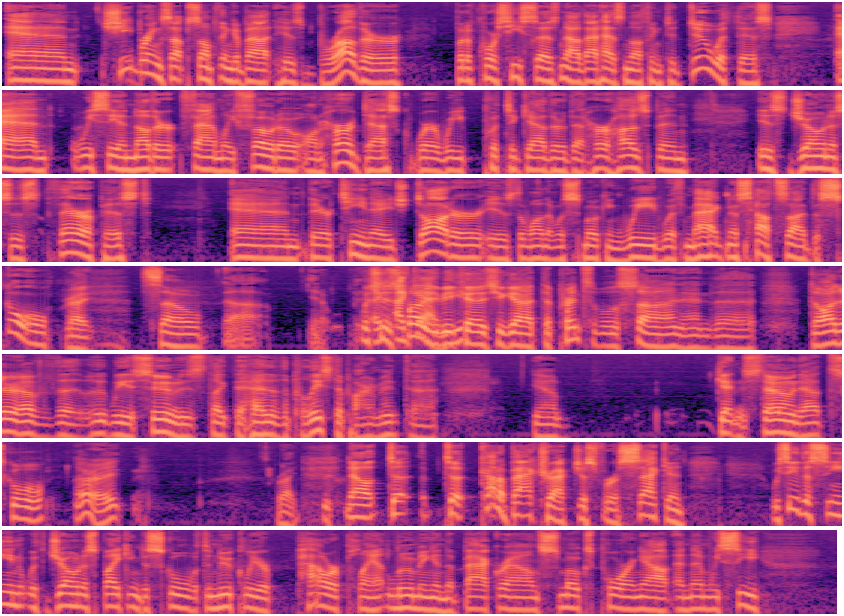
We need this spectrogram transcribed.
And she brings up something about his brother, but of course he says, now that has nothing to do with this. And we see another family photo on her desk where we put together that her husband is Jonas's therapist and their teenage daughter is the one that was smoking weed with Magnus outside the school. Right. So, uh, you know, Which is again, funny because you got the principal's son and the daughter of the we assume is like the head of the police department. Uh, you know, getting stoned out school. All right. Right. Now, to, to kind of backtrack just for a second, we see the scene with Jonas biking to school with the nuclear power plant looming in the background, smoke's pouring out, and then we see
